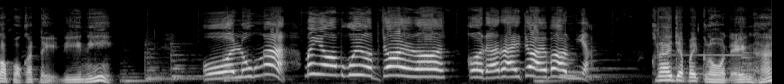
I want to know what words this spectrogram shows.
ก็ปกติดีนี่โอ้ ลุงอะไม่ยอมคุยกับจ้อยเลยโกรธอะไรจ้อยเปล่าเนี่ย ใครจะไปโกรธเองฮะ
